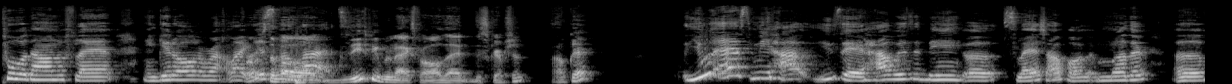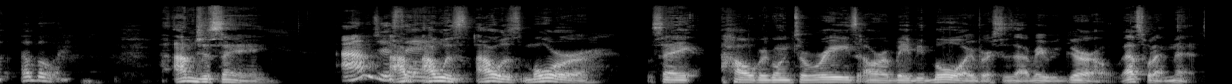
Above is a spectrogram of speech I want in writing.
pull down the flap and get all around. Like First it's of a all, lot. these people didn't ask for all that description. Okay. You asked me how. You said how is it being a slash I'll call it mother of a boy. I'm just saying. I'm just I, saying. I was I was more saying how we're going to raise our baby boy versus our baby girl. That's what I meant.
